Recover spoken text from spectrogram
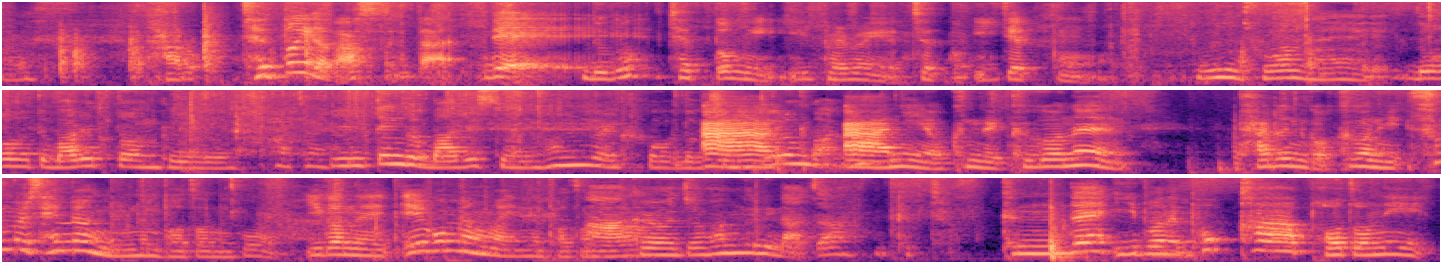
알았어. 바로 제똥이가 나왔습니다. 네. 누구? 제똥이 이 별명이에요. 제똥 이제똥. 운이 좋았네. 너가 그때 말했던 그 맞아요. 1등급 맞을 수 있는 확률 그거 너 지금 아, 뚫은 거아 아니야? 아니에요. 근데 그거는 다른 거. 그건 23명 있는 버전이고 이거는 7명만 있는 버전이야. 아 그러면 좀 확률이 낮아? 그쵸. 근데 이번에 포카 버전이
